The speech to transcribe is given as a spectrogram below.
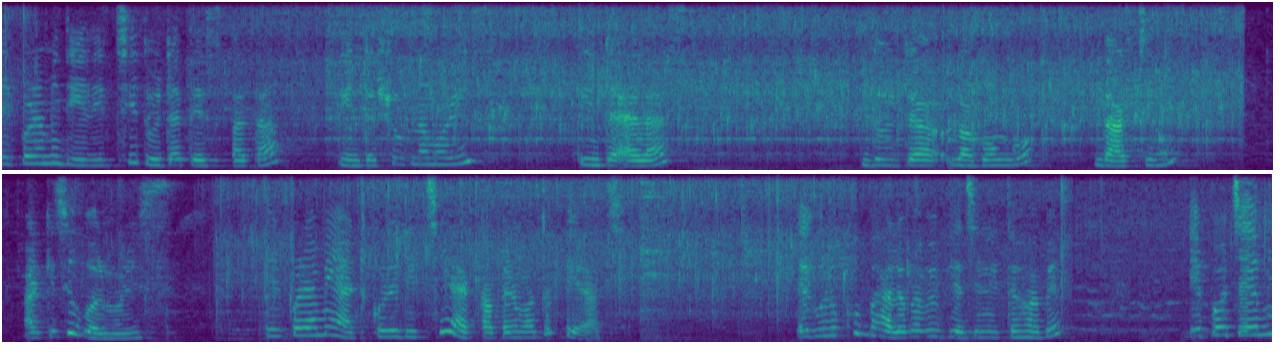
এরপর আমি দিয়ে দিচ্ছি দুইটা তেজপাতা, তিনটা শুকনা মরিচ, তিনটা এলাচ, দুইটা লবঙ্গ, দারচিনি আর কিছু গোলমরিচ। এরপর আমি অ্যাড করে দিচ্ছি এক কাপের মতো পেঁয়াজ। এগুলো খুব ভালোভাবে ভেজে নিতে হবে। এরপর যে আমি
